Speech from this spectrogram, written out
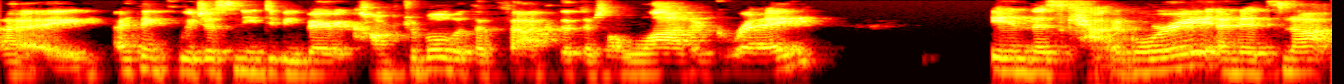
I, I think we just need to be very comfortable with the fact that there's a lot of gray in this category and it's not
